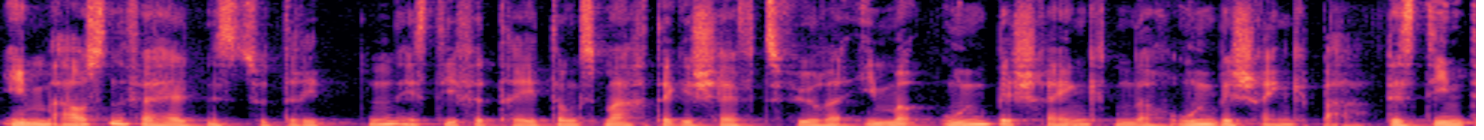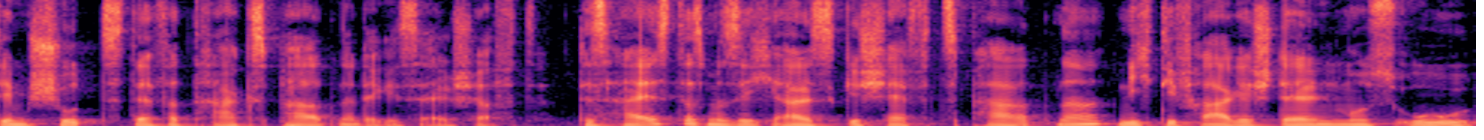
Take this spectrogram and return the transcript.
Im Außenverhältnis zu Dritten ist die Vertretungsmacht der Geschäftsführer immer unbeschränkt und auch unbeschränkbar. Das dient dem Schutz der Vertragspartner der Gesellschaft. Das heißt, dass man sich als Geschäftspartner nicht die Frage stellen muss, uh,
